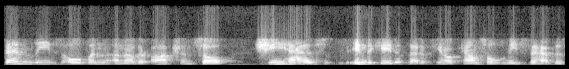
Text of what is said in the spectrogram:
then leaves open another option. So she has indicated that if you know council needs to have this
